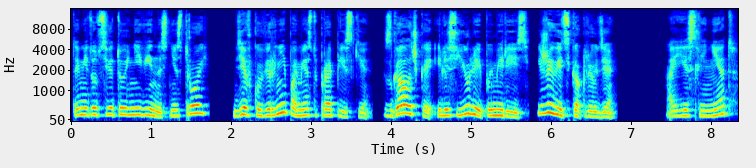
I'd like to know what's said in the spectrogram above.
ты мне тут святую невинность не строй, девку верни по месту прописки, с галочкой или с Юлей помирись и живите как люди. А если нет,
